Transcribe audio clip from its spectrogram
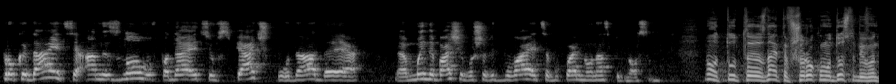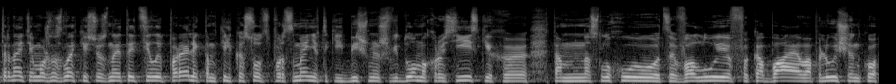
прокидається, а не знову впадає цю в спячку, да де е, ми не бачимо, що відбувається буквально у нас під носом. Ну тут е, знаєте, в широкому доступі в інтернеті можна з легкістю знайти цілий перелік там кількасот спортсменів, таких більш-менш відомих російських. е, Там на слуху це Валуєв, Кабаєва, Плющенко.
